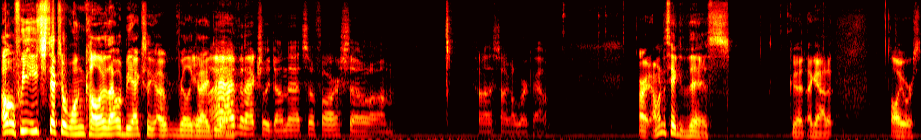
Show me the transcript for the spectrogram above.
Oh, if we each stick to one color, that would be actually a really Yeah, good idea. I haven't actually done that so far, so um, uh, it's not gonna work out. All right, I'm gonna take this. Good, I got it. All yours.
